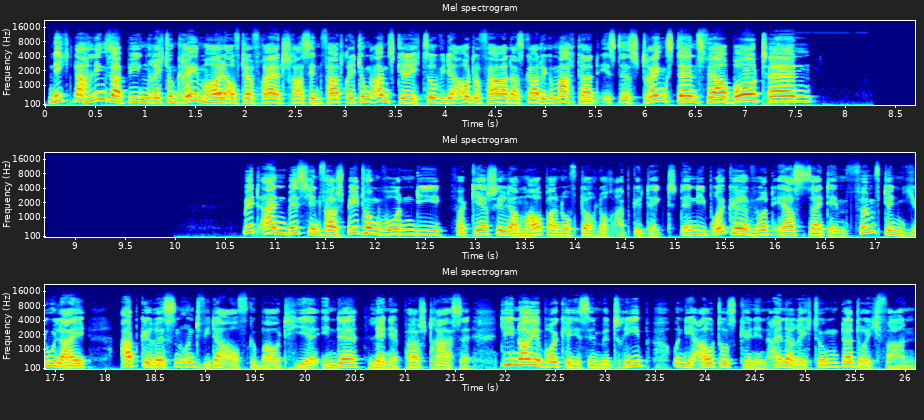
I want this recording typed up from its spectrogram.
Nicht nach links abbiegen Richtung Kremenhall auf der Freiheitsstraße in Fahrtrichtung Amtsgericht, so wie der Autofahrer das gerade gemacht hat, ist es strengstens verboten. Mit ein bisschen Verspätung wurden die Verkehrsschilder am Hauptbahnhof doch noch abgedeckt, denn die Brücke wird erst seit dem 5. Juli abgerissen und wieder aufgebaut, hier in der Lenneper Straße. Die neue Brücke ist in Betrieb und die Autos können in einer Richtung da durchfahren.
